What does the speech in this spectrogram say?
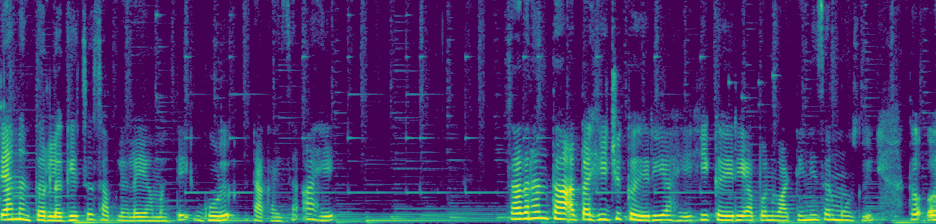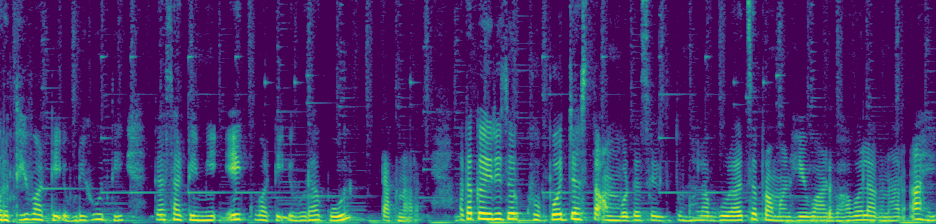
त्यानंतर लगेचच आपल्याला यामध्ये गूळ टाकायचा आहे. साधारणतः आता ही जी कैरी आहे ही कैरी आपण वाटीने जर मोजली तर अर्धी वाटी एवढी होती त्यासाठी मी एक वाटी एवढा गूळ टाकणार आहे. आता कैरी जर खूपच जास्त आंबट असेल तर तुम्हाला गुळाचं प्रमाण हे वाढवावं लागणार आहे.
